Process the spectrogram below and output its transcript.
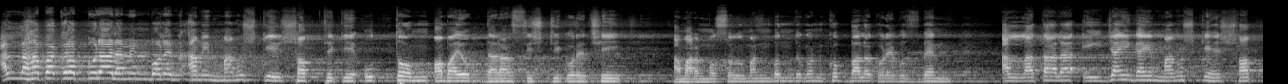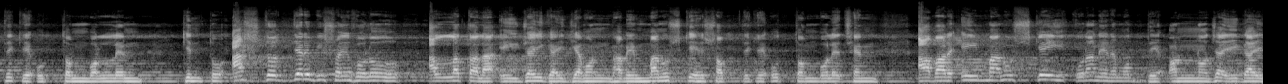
আল্লাহ পাক রব্বুল আলামিন বলেন, আমি মানুষকে সব থেকে উত্তম অবয়ব দ্বারা সৃষ্টি করেছি। আমার মুসলমান বন্ধুগণ খুব ভালো করে বুঝবেন, আল্লাহ তাআলা এই জায়গায় মানুষকে সব থেকে উত্তম বললেন। কিন্তু আশ্চর্যের বিষয় হলো আল্লাহ তাআলা এই জায়গায় যেমন ভাবে মানুষকে সব থেকে উত্তম বলেছেন, আবার এই মানুষকেই কোরআনের মধ্যে অন্য জায়গায়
